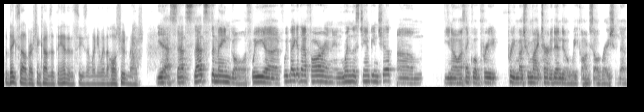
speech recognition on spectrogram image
the big celebration comes at the end of the season when you win the whole shooting match. Yes, that's that's the main goal. If we uh, if we make it that far and, and win this championship, um, you know, I think we'll pretty pretty much we might turn it into a week long celebration then.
